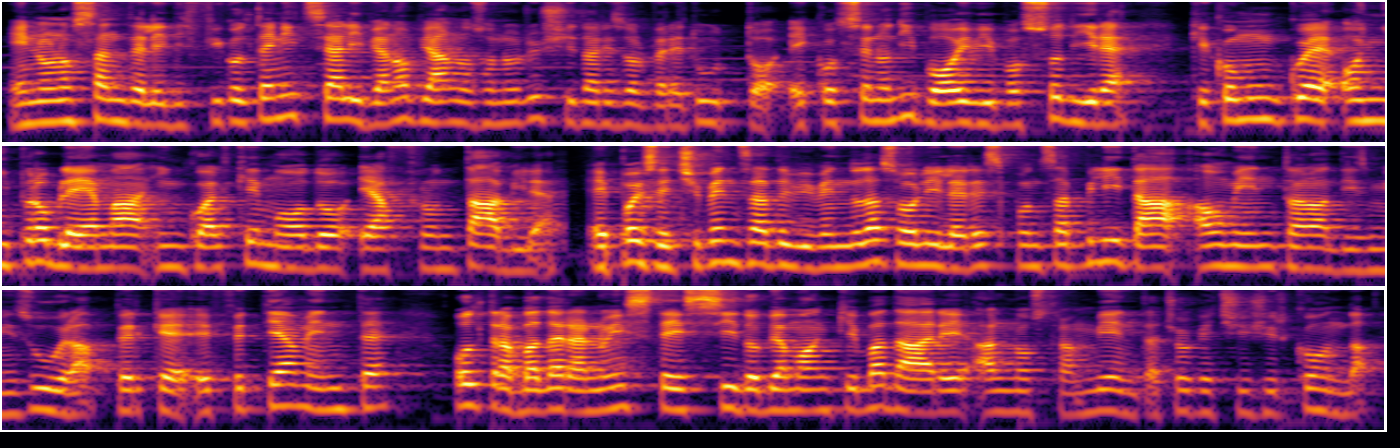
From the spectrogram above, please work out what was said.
e nonostante le difficoltà iniziali piano piano sono riuscito a risolvere tutto e col seno di poi vi posso dire che comunque ogni problema in qualche modo è affrontabile. E poi se ci pensate vivendo da soli le responsabilità aumentano a dismisura perché effettivamente oltre a badare a noi stessi dobbiamo anche badare al nostro ambiente, a ciò che ci circonda.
